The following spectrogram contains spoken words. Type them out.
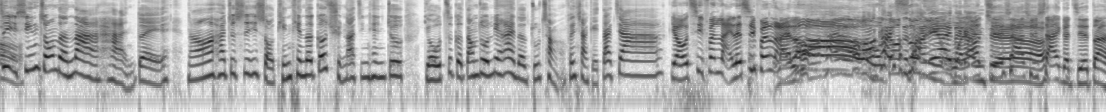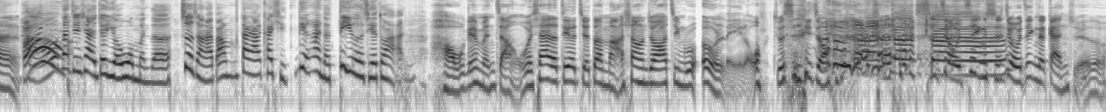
自己心中的呐喊，对。然后它就是一首甜甜的歌曲，那今天就由这个当做恋爱的主场分享给大家。有气氛来了，气氛，来了！我要开始谈恋爱的感觉接下去下一个阶段。好，那接下来就由我们的社长来帮大家开启恋爱的第二阶段。好，我跟你们讲，我现在的第二阶段马上就要进入二雷了，哦就是一种 十九禁、十九禁的感觉了。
